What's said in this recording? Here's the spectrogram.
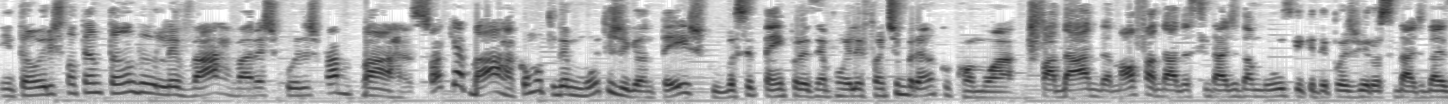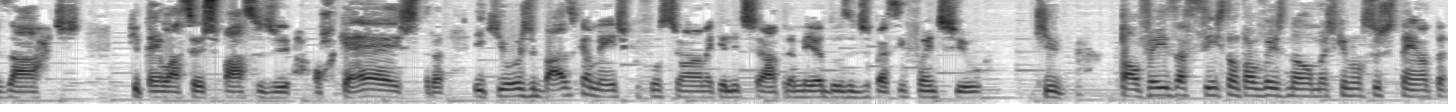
Então eles estão tentando levar várias coisas para Barra. Só que a Barra, como tudo é muito gigantesco, você tem, por exemplo, um elefante branco, como a fadada, malfadada Cidade da Música, que depois virou Cidade das Artes que tem lá seu espaço de orquestra e que hoje basicamente que funciona naquele teatro é meia dúzia de peça infantil que talvez assistam, talvez não, mas que não sustenta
